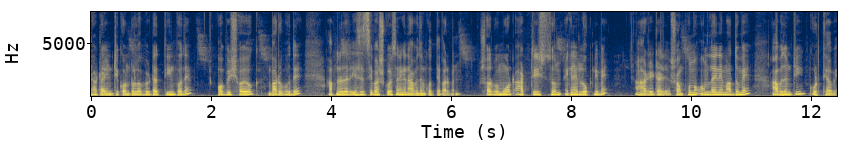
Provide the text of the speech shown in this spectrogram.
ডাটা এন্ট্রি কন্ট্রোল অপারেটর তিন পদে। অফিস সহায়ক বারো পদে। আপনারা যারা এসএসসি পাস করেছেন এখানে আবেদন করতে পারবেন। সর্বমোট আটত্রিশ জন এখানে লোক নেবে। আর এটা সম্পূর্ণ অনলাইনের মাধ্যমে আবেদনটি করতে হবে।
